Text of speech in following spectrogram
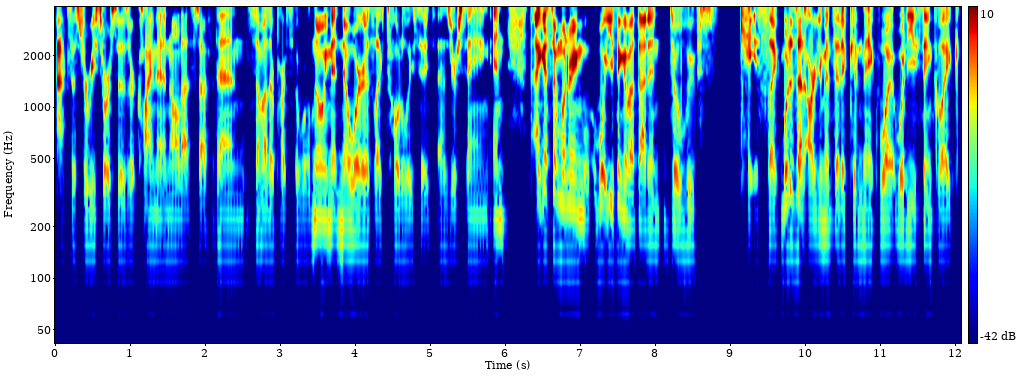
access to resources or climate and all that stuff than some other parts of the world, knowing that nowhere is like totally safe, as you're saying. And I guess I'm wondering what you think about that in Duluth's case. Like, what is that argument that it could make? What What do you think like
